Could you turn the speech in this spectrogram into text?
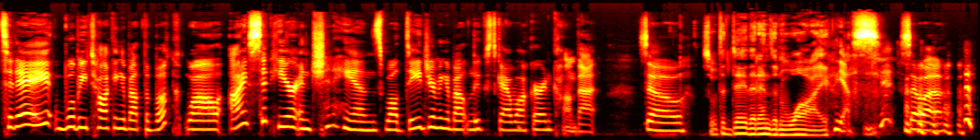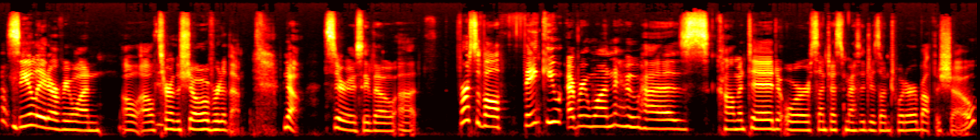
Today, we'll be talking about the book while I sit here and chin hands while daydreaming about Luke Skywalker and combat. So, So it's a day that ends in Y. yes. So, uh, see you later, everyone. I'll, I'll turn the show over to them. No, seriously, though, uh, first of all, thank you, everyone who has commented or sent us messages on Twitter about the show.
